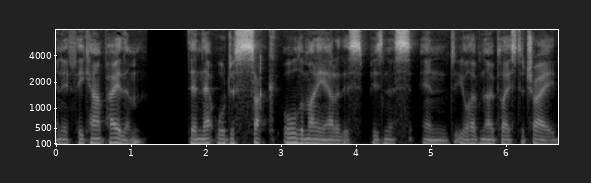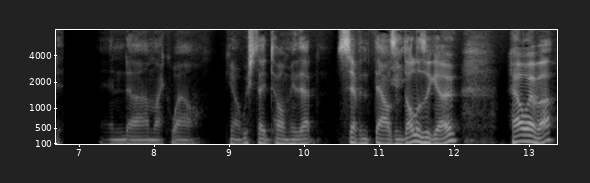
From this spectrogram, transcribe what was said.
And if he can't pay them, then that will just suck all the money out of this business and you'll have no place to trade. And uh, I'm like, wow, you know, I wish they'd told me that $7,000 ago. However,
